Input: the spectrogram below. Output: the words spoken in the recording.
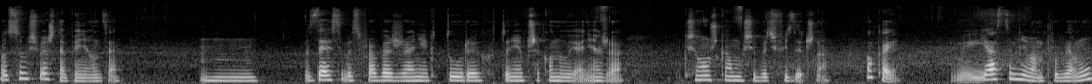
no to są śmieszne pieniądze. Mm, zdaję sobie sprawę, że niektórych to nie przekonuje, nie? że książka musi być fizyczna. Okej, okay. Ja z tym nie mam problemu,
